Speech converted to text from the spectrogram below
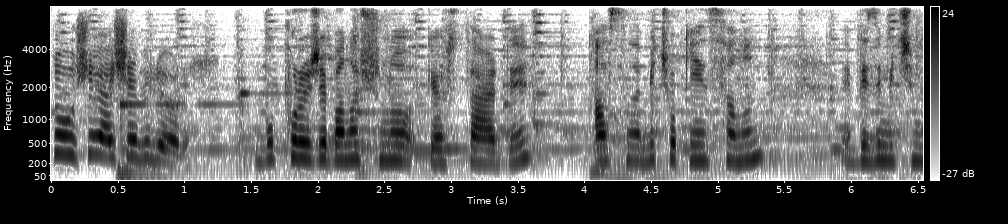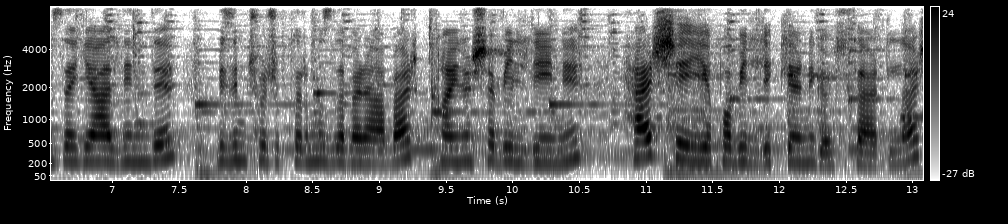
çoğu şeyi aşabiliyoruz. Bu proje bana şunu gösterdi. Aslında birçok insanın e, bizim içimize geldiğinde bizim çocuklarımızla beraber kaynaşabildiğini, her şeyi yapabildiklerini gösterdiler.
